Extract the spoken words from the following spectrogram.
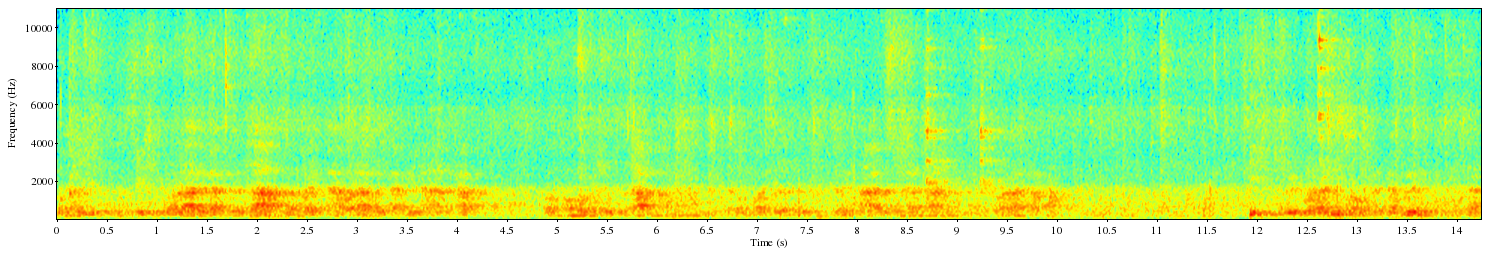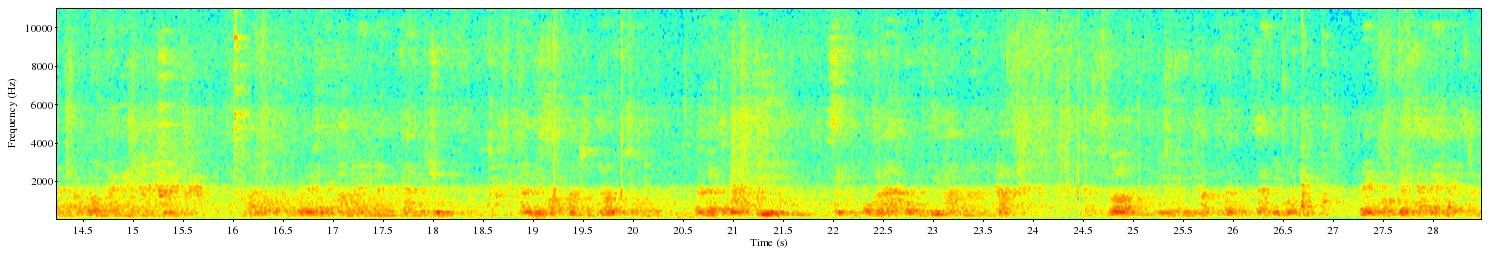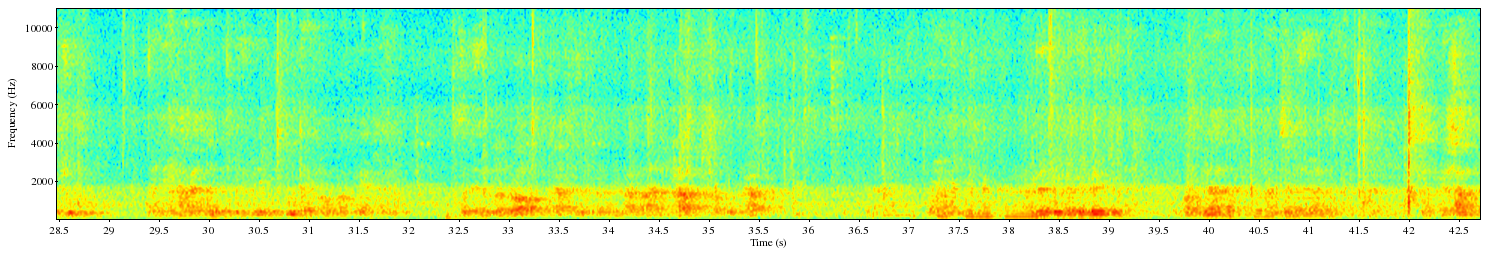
มีสี่วาระด้วยกันเพื่อทราบแล้วก็อีกห้าวาระเพื่อการพิจารนะครับก็ขอประชุมครับขอเชิญเชิญหาสุนัขามวารเอวาระที่สองนะครับเรื่องการเข้าตรงใน se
